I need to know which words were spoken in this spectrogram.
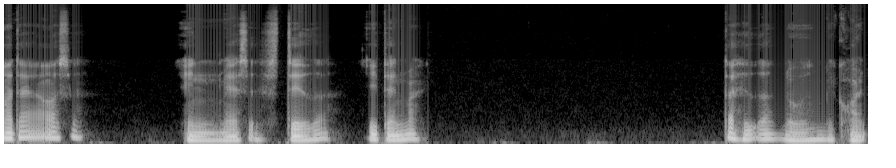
Og der er også en masse steder i Danmark, der hedder noget med grøn.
